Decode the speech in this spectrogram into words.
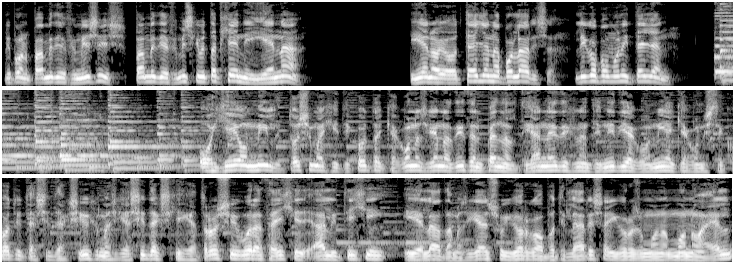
Λοιπόν, πάμε διαφημίσεις. Πάμε διαφημίσεις και μετά ποια είναι η ένα. Η ένα, ο Τέλιαν από Λάρισα. Λίγο υπομονή, Τέλιαν. Ο Γέο Μίλ, τόση μαχητικότητα και αγώνας για ένα δίθεν πέναλτι. Αν έδειχναν την ίδια αγωνία και αγωνιστικότητα συνταξιούχοι μας για σύνταξη και γιατρός, σίγουρα θα είχε άλλη τύχη η Ελλάδα μας. Γεια σου, Γιώργο από τη Λάρισα, Γιώργος μόνο, μόνο ΑΕΛ.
